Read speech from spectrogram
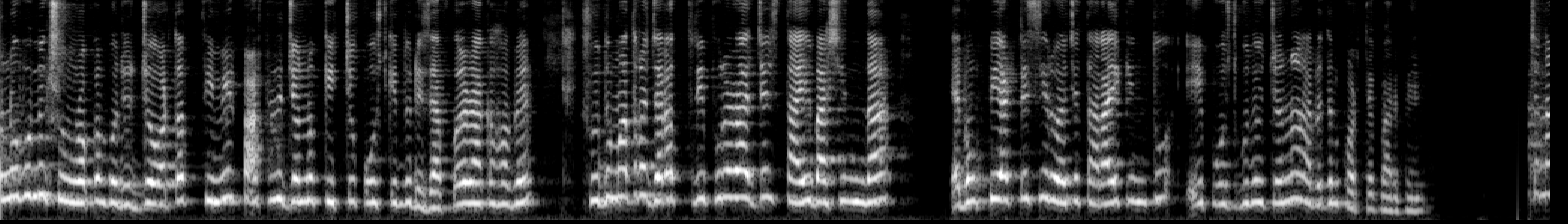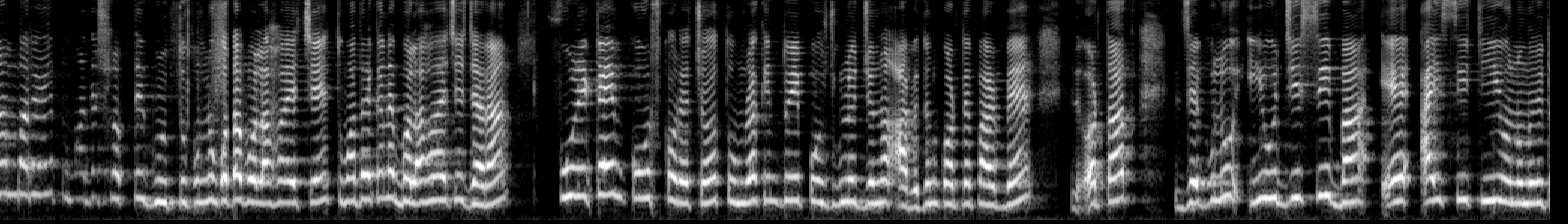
অনুভূমিক সংরক্ষণ প্রযোজ্য, অর্থাৎ ফিমেল প্রার্থীদের জন্য কিছু পোস্ট কিন্তু রিজার্ভ করে রাখা হবে। শুধুমাত্র যারা ত্রিপুরা রাজ্যের স্থায়ী বাসিন্দা এবং পিআরটিসি রয়েছে, তারাই কিন্তু এই পোস্টগুলোর জন্য আবেদন করতে পারবে। পাঁচ নম্বরে তোমাদের সবথেকে গুরুত্বপূর্ণ কথা বলা হয়েছে, তোমাদের এখানে বলা হয়েছে যারা ফুল টাইম কোর্স করেছ, তোমরা কিন্তু এই পোস্টগুলোর জন্য আবেদন করতে পারবে। অর্থাৎ যেগুলো ইউজিসি বা এআইসিটি অনুমোদিত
